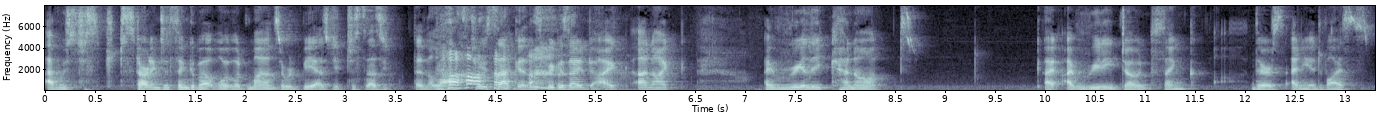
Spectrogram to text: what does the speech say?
I was just starting to think about what, what my answer would be as you just as you, in the last two seconds because I, I and I I really cannot I, I really don't think there's any advice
